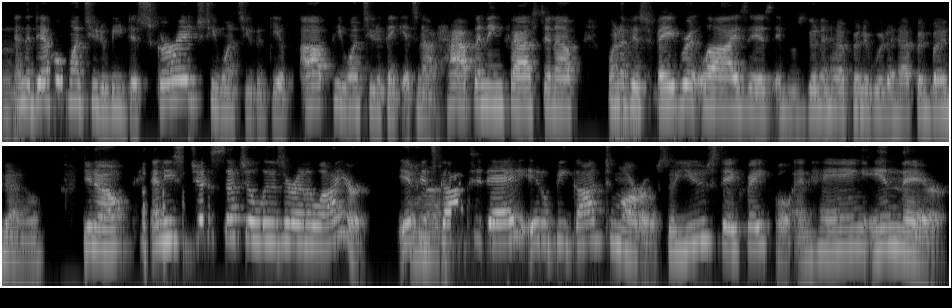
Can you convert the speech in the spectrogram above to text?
Mm. And the devil wants you to be discouraged. He wants you to give up. He wants you to think it's not happening fast enough. One mm. of his favorite lies is if it was going to happen, it would have happened by now. You know, and he's just such a loser and a liar. If Amen. it's God today, it'll be God tomorrow. So you stay faithful and hang in there.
